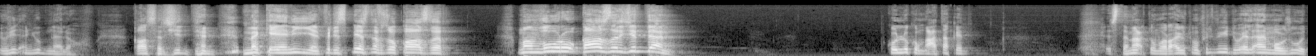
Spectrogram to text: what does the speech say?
يريد أن يبنى له. قاصر جدا. مكانيا. في السبيس نفسه قاصر. منظوره قاصر جدا. كلكم أعتقد استمعتم ورأيتم في الفيديو الآن موجود.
